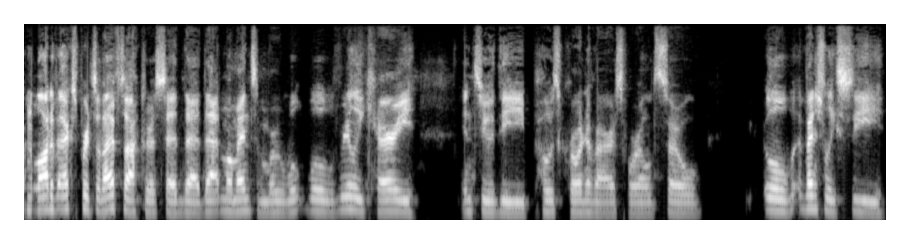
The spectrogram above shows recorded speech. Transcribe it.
And a lot of experts that I've talked to have said that that momentum will, will really carry into the post-coronavirus world. So we'll eventually see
